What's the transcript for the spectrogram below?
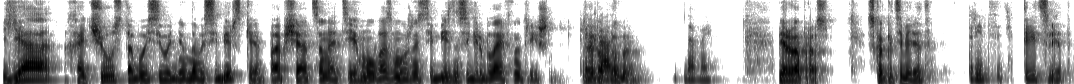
Я хочу с тобой сегодня в Новосибирске пообщаться на тему возможности бизнеса Гербалайф Nutrition. Давай Прекрасно. попробуем. Давай. Первый вопрос. Сколько тебе лет? 30. 30 лет.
